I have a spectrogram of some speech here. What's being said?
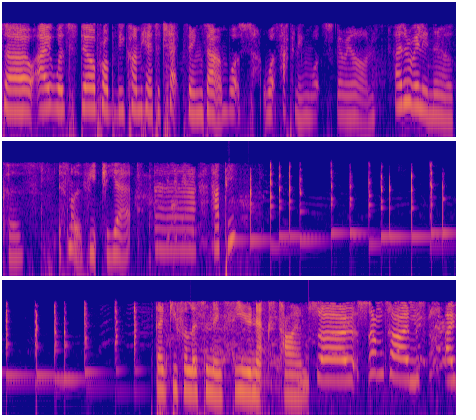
so I would still probably come here to check things out and what's what's happening, what's going on. I don't really know because it's not the future yet. Uh, happy? Thank you for listening. See you next time. So sometimes I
